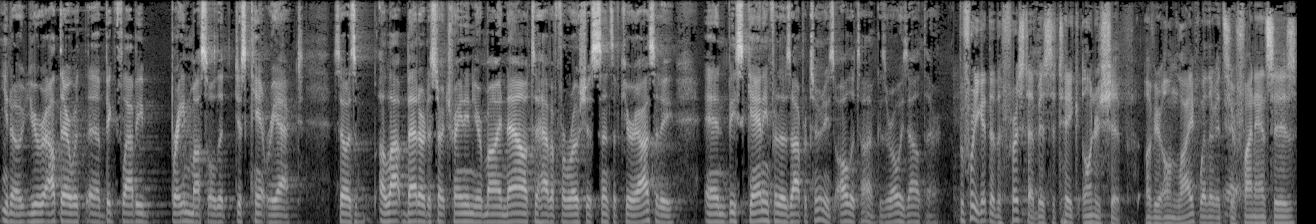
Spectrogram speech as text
you know you're out there with a big flabby brain muscle that just can't react. So it's a lot better to start training your mind now to have a ferocious sense of curiosity and be scanning for those opportunities all the time because they're always out there. Before you get there, the first step is to take ownership of your own life, whether it's yeah. your finances,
